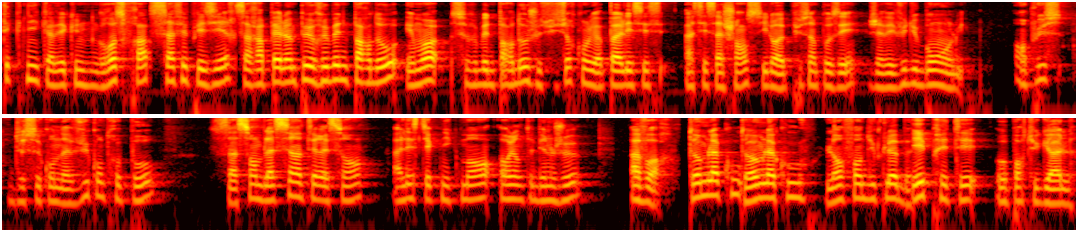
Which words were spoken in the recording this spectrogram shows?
technique avec une grosse frappe, ça fait plaisir. Ça rappelle un peu Ruben Pardo. Et moi, ce Ruben Pardo, je suis sûr qu'on lui a pas laissé assez sa chance. Il aurait pu s'imposer. J'avais vu du bon en lui. En plus de ce qu'on a vu contre Pau, ça semble assez intéressant. À l'aise techniquement, oriente bien le jeu. À voir. Tom Lacou, Tom Lacou, l'enfant du club, est prêté au Portugal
